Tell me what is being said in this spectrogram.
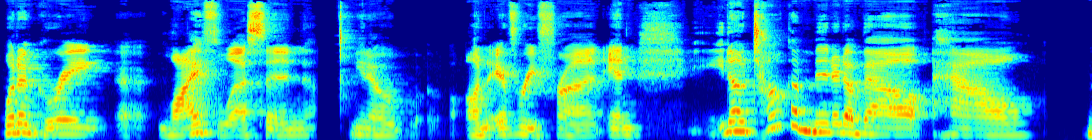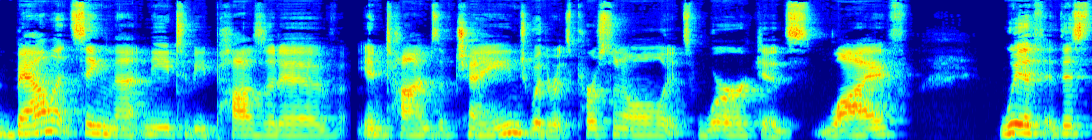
What a great uh, life lesson, you know, on every front. And, you know, talk a minute about how balancing that need to be positive in times of change, whether it's personal, it's work, it's life, with this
